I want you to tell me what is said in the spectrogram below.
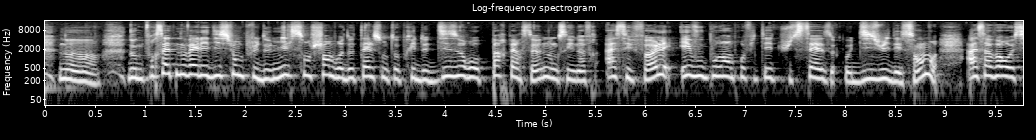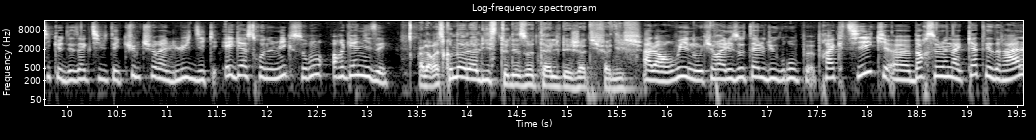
Non, non, non. Donc pour cette nouvelle édition, plus de 1100 chambres d'hôtel sont au prix de 10 euros par personne. Donc c'est une offre assez folle et vous pourrez en profiter du 16 au 18 décembre. À savoir aussi que des activités culturelles, ludiques et gastronomiques seront organisées. Alors est-ce qu'on a la liste des hôtels déjà, Tiffany? Alors oui, donc il y aura les hôtels du groupe Practique, euh, Barcelona Cathédrale,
